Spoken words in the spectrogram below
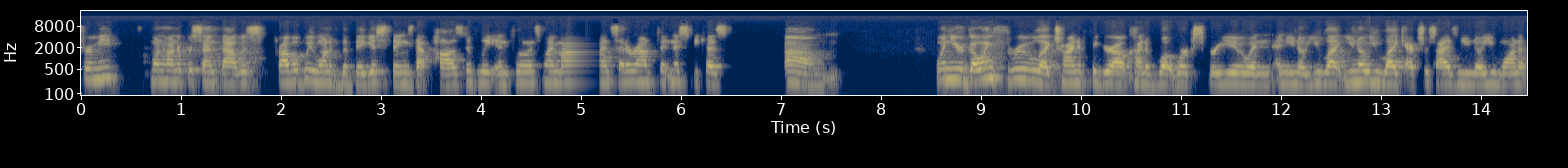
For me, 100% that was probably one of the biggest things that positively influenced my mindset around fitness because um, when you're going through like trying to figure out kind of what works for you and and you know you like you know you like exercise and you know you want to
